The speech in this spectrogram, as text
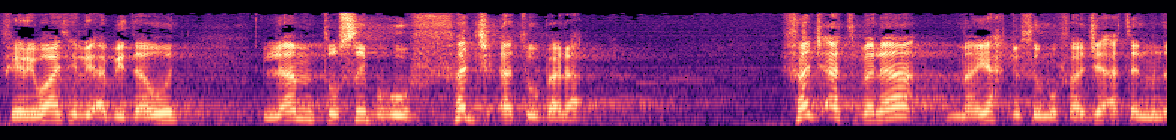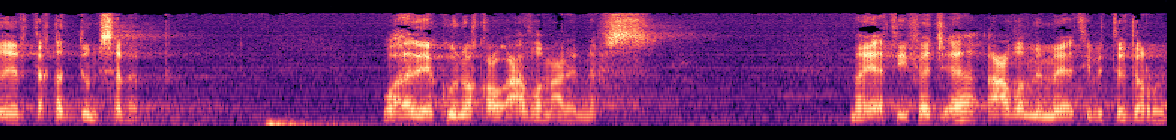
في رواية لأبي داود لم تصبه فجأة بلاء. فجأة بلاء ما يحدث مفاجأة من غير تقدم سبب. وهذا يكون وقعه أعظم على النفس. ما يأتي فجأة أعظم مما يأتي بالتدرج.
